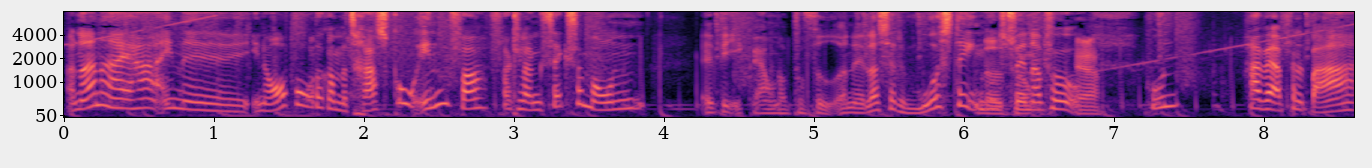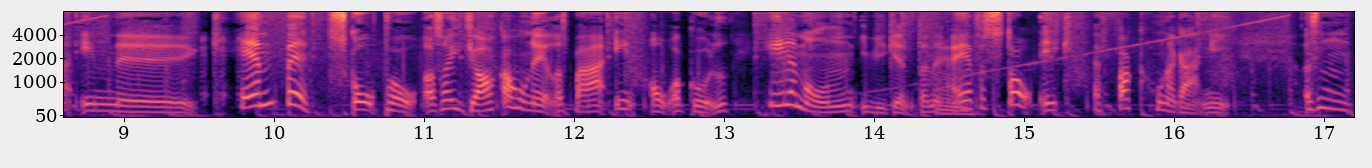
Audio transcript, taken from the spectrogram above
Og noget er, at jeg har en, øh, en overbo, der med træsko indenfor fra klokken 6 om morgenen. Jeg ved ikke, hvad hun har på fødderne, ellers er det mursten, hun Noget spænder tungt, på. ja. Hun har i hvert fald bare en øh, kæmpe sko på, og så jogger hun ellers bare ind over gulvet hele morgenen i weekenderne. Mm. Og jeg forstår ikke, hvad fuck hun har gang i. Og sådan,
